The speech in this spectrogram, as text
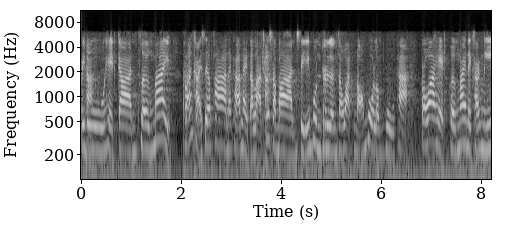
ไปดูเหตุการณ์เพลิงไหม้ร้านขายเสื้อผ้านะคะ ในตลาดเทศบาลศรีบุญเรืองจังหวัดหนองบัวลำพูค่ะ เพราะว่าเหตุเพลิงไหม้ในครั้งนี้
